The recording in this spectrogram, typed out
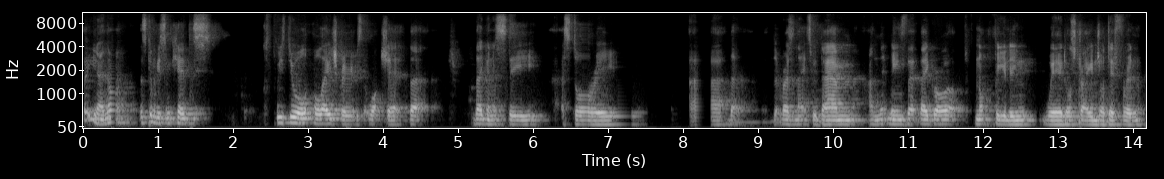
but you know, no- there's going to be some kids. We do all, all age groups that watch it that they're going to see a story uh, that that resonates with them, and it means that they grow up not feeling weird or strange or different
